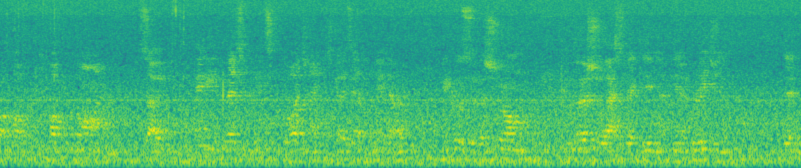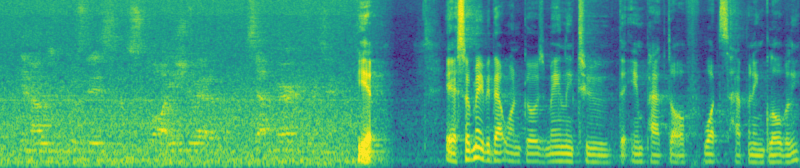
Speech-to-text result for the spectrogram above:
crop off, off the line. So any investment in supply chains goes out the window because of a strong commercial aspect in, in a region that, you know, is because there's a supply issue out of South America, for example. Yep. Yeah, so maybe that one goes mainly to the impact of what's happening globally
